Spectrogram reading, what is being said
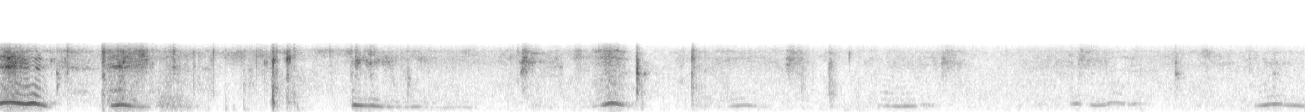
Mm-hmm. Mm-hmm.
